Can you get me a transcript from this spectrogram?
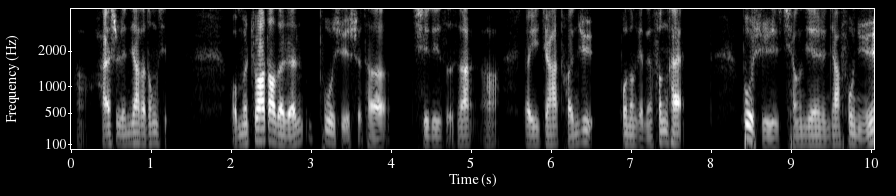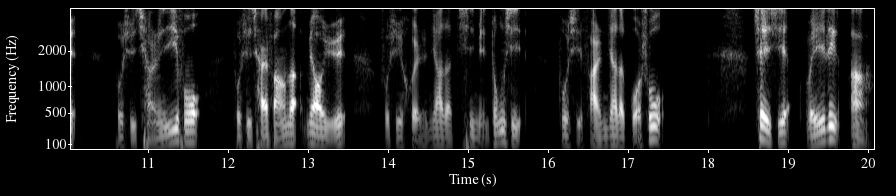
啊，还是人家的东西。我们抓到的人，不许使他妻离子散啊，要一家团聚，不能给人分开。不许强奸人家妇女，不许抢人衣服，不许拆房子、庙宇，不许毁人家的器皿东西，不许伐人家的果树。这些违令啊，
